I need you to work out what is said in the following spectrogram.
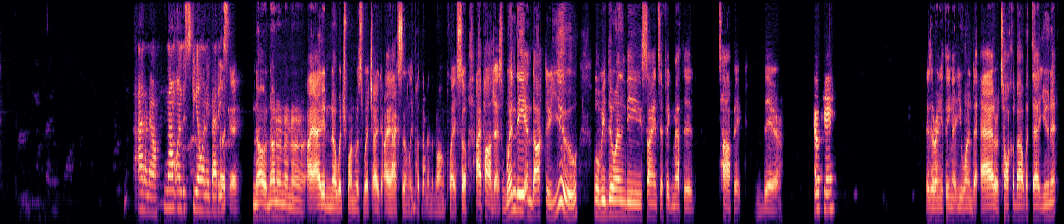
I don't know. Not one to steal anybody's. Okay. No, no, no, no, no. no. I, I didn't know which one was which. I, I accidentally put them in the wrong place. So I apologize. Wendy and Dr. Yu will be doing the scientific method topic there. Okay. Is there anything that you wanted to add or talk about with that unit?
